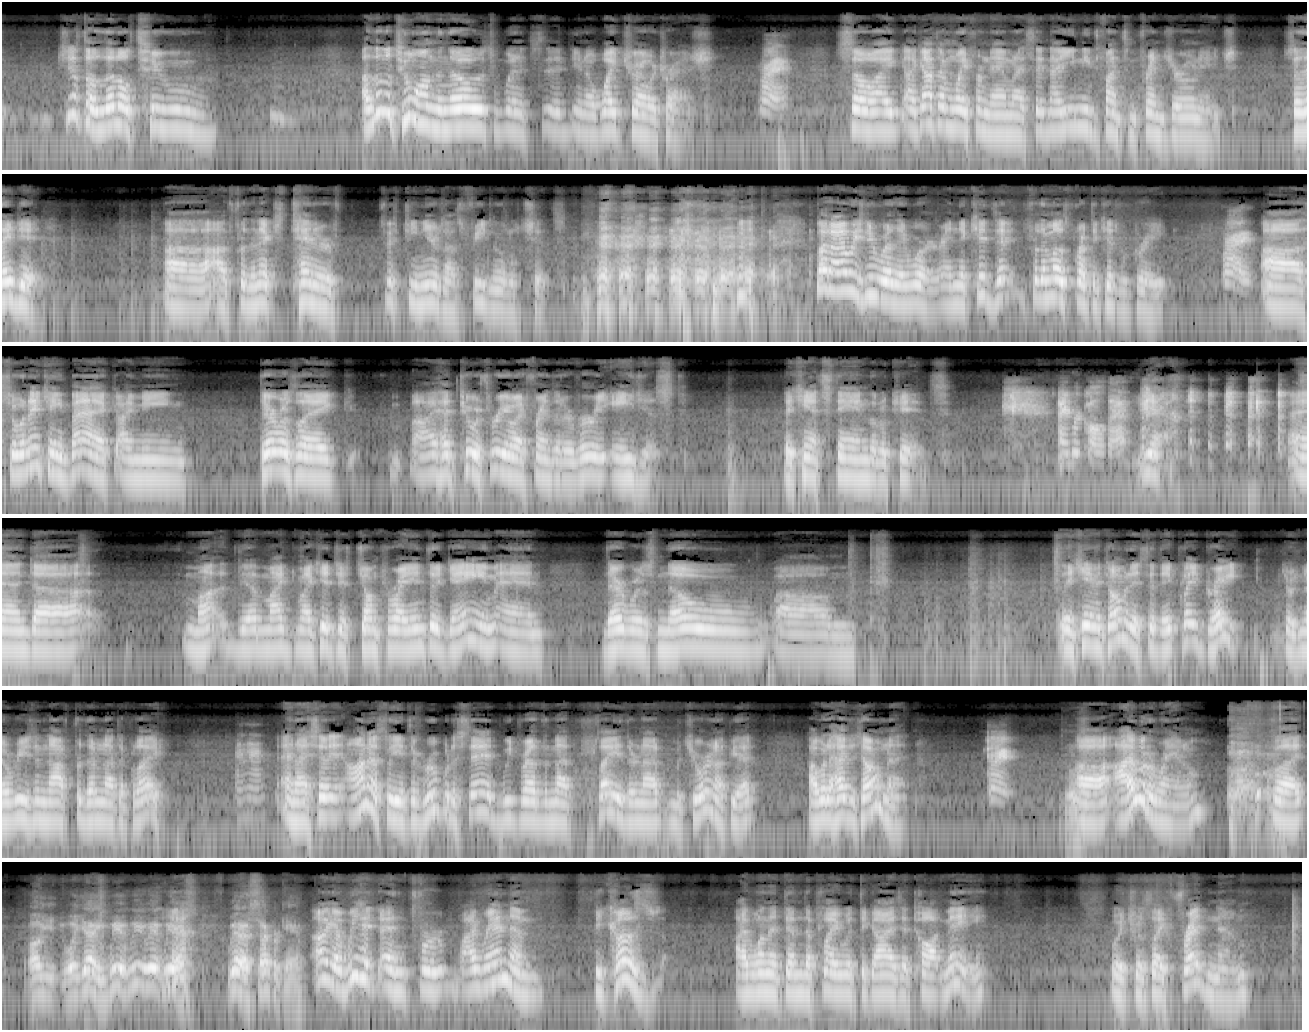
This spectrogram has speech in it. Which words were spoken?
just a little too, a little too on the nose when it's uh, you know white trailer trash. Right. So I, I got them away from them, and I said, now you need to find some friends your own age. So they did. Uh, for the next 10 or 15 years, I was feeding little shits. but I always knew where they were, and the kids, for the most part, the kids were great. Right. Uh, so when they came back, I mean, there was like, I had two or three of my friends that are very ageist. They can't stand little kids. I recall that. Yeah. and uh, my the, my my kid just jumped right into the game, and there was no. Um, they came and told me they said they played great. There's no reason not for them not to play. hmm And I said honestly, if the group would have said we'd rather not play, they're not mature enough yet, I would have had to tell them that. Right. Uh, I would have ran them, but oh, well, yeah, we we we, we, Yeah. had, a, we had a separate game. Oh yeah, we had, and for I ran them because I wanted them to play with the guys that taught me, which was like Fred and them.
